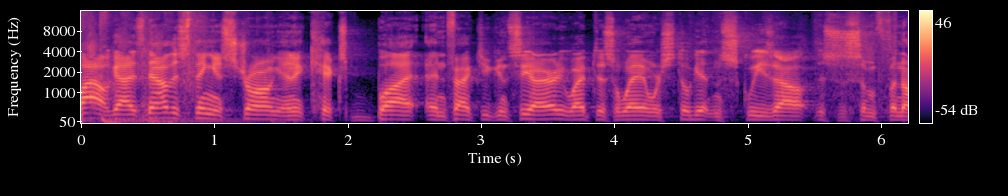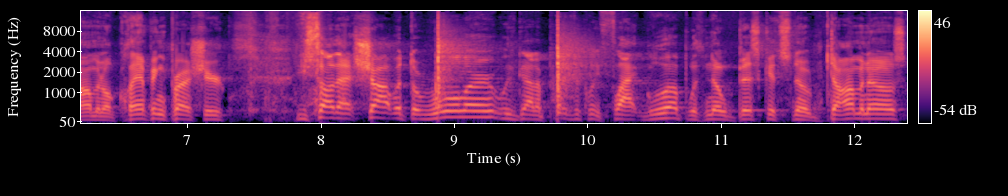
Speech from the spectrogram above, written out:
Wow, guys, now this thing is strong and it kicks butt. In fact, you can see I already wiped this away and we're still getting squeeze out. This is some phenomenal clamping pressure. You saw that shot with the ruler. We've got a perfectly flat glue up with no biscuits, no dominoes.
